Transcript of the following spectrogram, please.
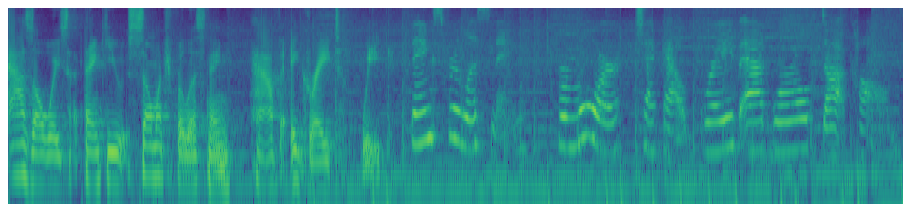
As always, thank you so much for listening. Have a great week. Thanks for listening. For more, check out braveadworld.com.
